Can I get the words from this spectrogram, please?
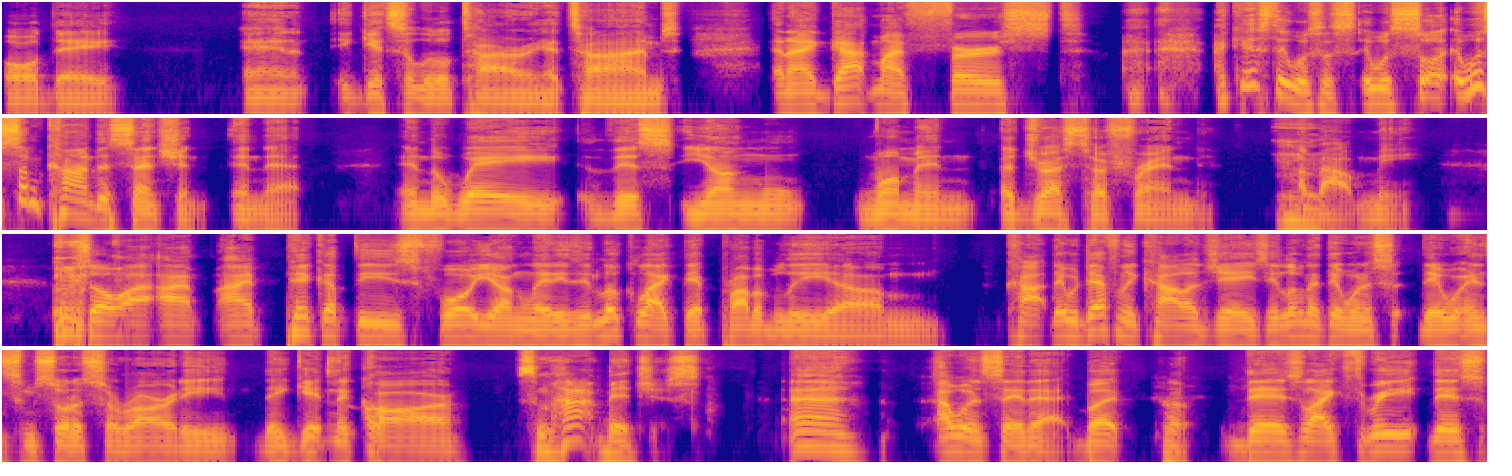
all day and it gets a little tiring at times. And I got my first I- guess there was a, it was so it was some condescension in that in the way this young woman addressed her friend Hmm. about me. so I, I I pick up these four young ladies. They look like they're probably um co- they were definitely college age. They looked like they were in, they were in some sort of sorority. They get in the car. Some hot bitches. Eh, I wouldn't say that, but Huh. there's like three. There's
